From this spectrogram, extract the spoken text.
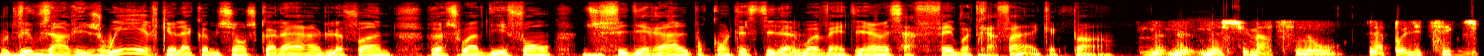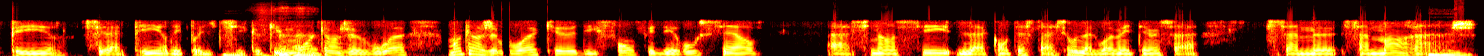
Vous devez vous en réjouir que la commission scolaire anglophone reçoive des fonds du fédéral pour contester la loi 21. Ça fait votre affaire quelque part. Monsieur Martineau, la politique du pire, c'est la pire des politiques. moi, quand je vois, moi, quand je vois que des fonds fédéraux servent à financer la contestation de la loi 21, ça, ça me, ça m'enrage.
